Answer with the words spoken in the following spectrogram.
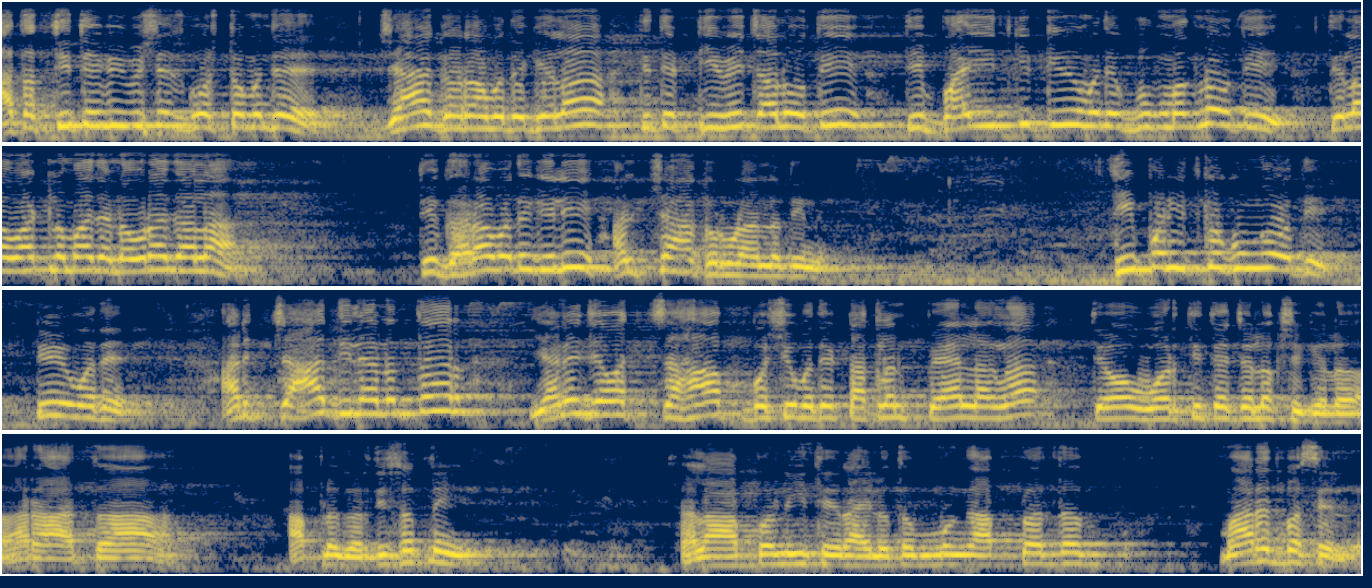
आता तिथे बी विशेष गोष्ट म्हणजे ज्या घरामध्ये गेला तिथे टी व्ही चालू होती. ती बाई इतकी टी व्हीमध्ये बुकमग्न होती. तिला वाटलं माझा नवरा झाला. ती घरामध्ये गेली आणि चहा करून आणलं तिने. ती पण इतकं गुंग होती टी व्हीमध्ये आणि चहा दिल्यानंतर याने जेव्हा चहा बशीमध्ये टाकला आणि प्यायला लागला तेव्हा वरती त्याचं लक्ष गेलं. अरे आता आपलं घर दिसत नाही. चला आपण इथे राहिलो तर मग आपलं तर मारत बसेल.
